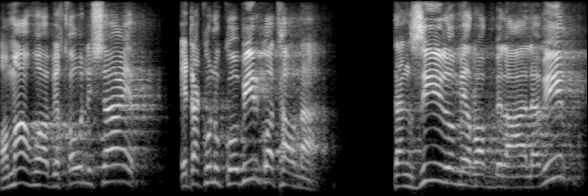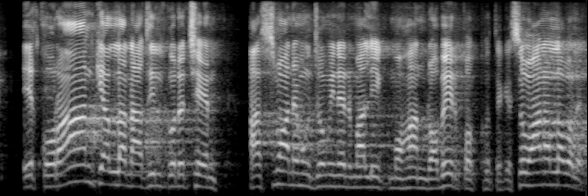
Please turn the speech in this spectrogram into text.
অমা হুয়া বেকৌল সাহেব এটা কোনো কবির কথাও না। তাংজিল ওমে রব্বেল আলমিন এ কোরআনকে আল্লাহ নাজিল করেছেন আসমান এবং জমিনের মালিক মহান রবের পক্ষ থেকে। সোহান আল্লাহ বলেন।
